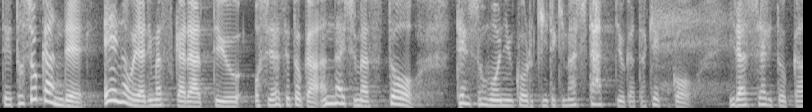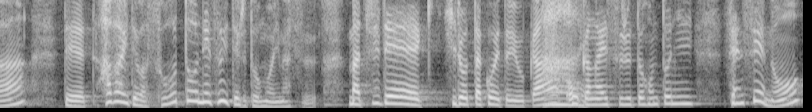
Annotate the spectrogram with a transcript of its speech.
で図書館で映画をやりますからっていうお知らせとか案内しますと「天使のモーニングコール聞いてきました」っていう方結構いらっしゃりとか。でハワイでは相当根付いてると思います。街で拾った声というか、はい。お伺いすると本当に先生の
